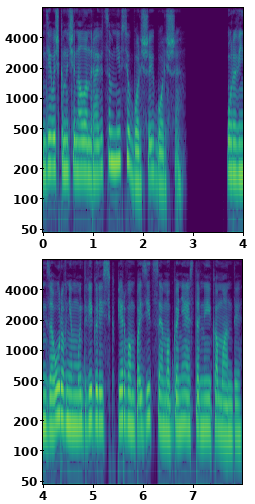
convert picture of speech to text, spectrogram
Девочка начинала нравиться мне все больше и больше. Уровень за уровнем мы двигались к первым позициям, обгоняя остальные команды.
